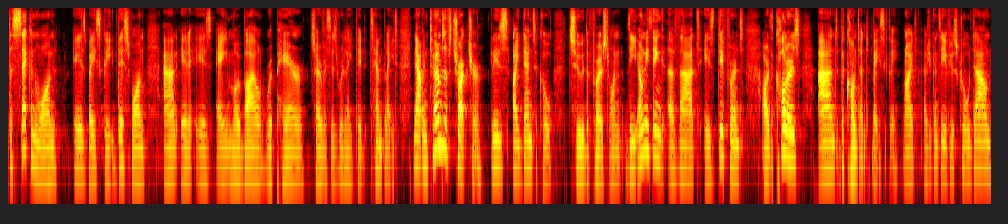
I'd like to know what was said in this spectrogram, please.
the second one is basically this one and it is a mobile repair services related template. Now in terms of structure, it is identical to the first one. The only thing that is different are the colors and the content basically, right? As you can see, if you scroll down,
